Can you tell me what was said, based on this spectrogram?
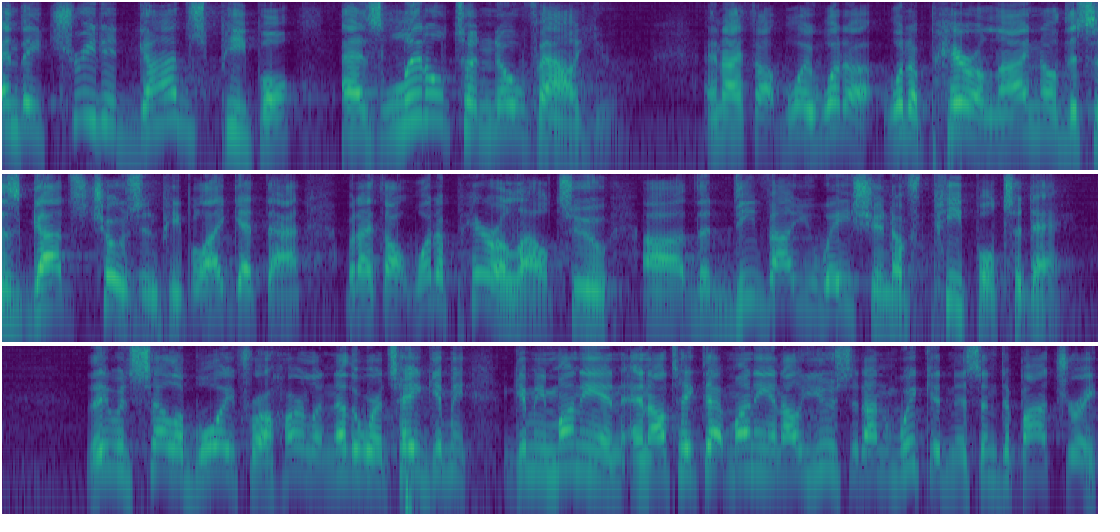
and they treated God's people as little to no value. And I thought, boy, what a, what a parallel. I know this is God's chosen people, I get that. But I thought, what a parallel to uh, the devaluation of people today. They would sell a boy for a harlot. In other words, hey, give me, give me money and, and I'll take that money and I'll use it on wickedness and debauchery.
